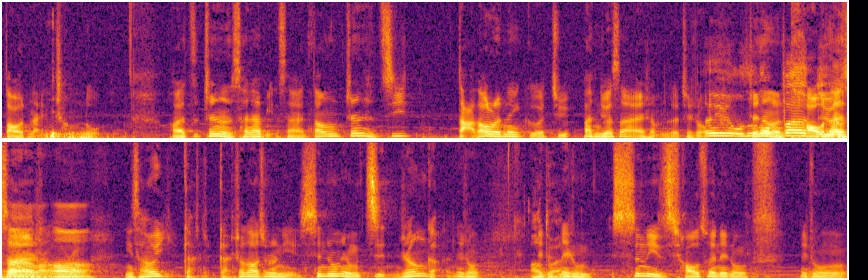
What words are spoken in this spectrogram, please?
到哪个程度。后来真真正参加比赛，当真是击打到了那个决半决赛什么的这种，哎呦，真正的淘汰赛的时候啊你才会感感受到就是你心中那种紧张感，那种啊！那种那，种心力憔悴，那种那种，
